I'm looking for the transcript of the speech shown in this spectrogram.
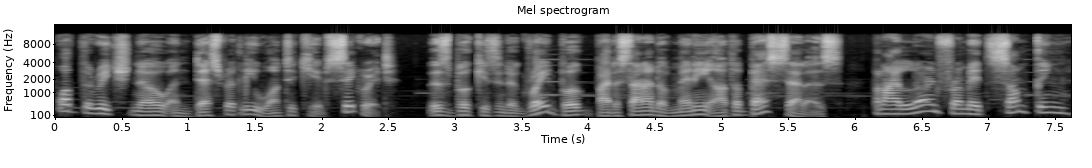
What the Rich Know and Desperately Want to Keep Secret. This book isn't a great book by the standard of many other bestsellers, but I learned from it something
